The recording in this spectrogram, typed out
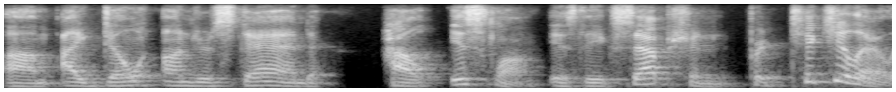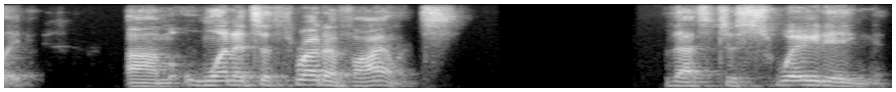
um, I don't understand how Islam is the exception, particularly um, when it's a threat of violence that's dissuading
